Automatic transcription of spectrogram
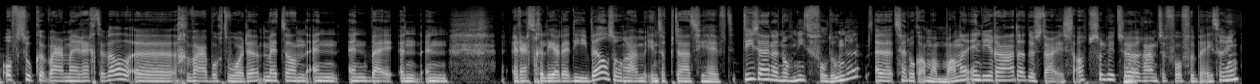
of zoeken waar mijn rechten wel eh, gewaarborgd worden... Met dan, en, en bij een, een rechtsgeleerde die wel zo'n ruime interpretatie heeft... die zijn er nog niet voldoende. Het zijn ook allemaal mannen in die raden... dus daar is absoluut ruimte voor verbetering.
